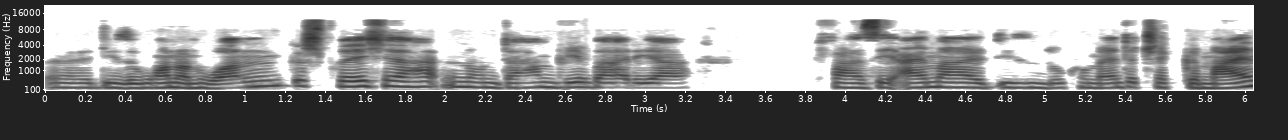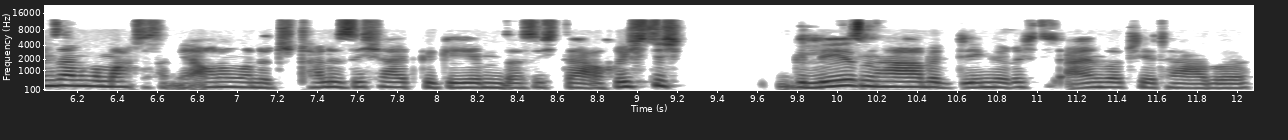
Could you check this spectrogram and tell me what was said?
äh, diese One-on-One-Gespräche hatten und da haben wir beide ja quasi einmal diesen Dokumente-Check gemeinsam gemacht. Das hat mir auch nochmal eine totale Sicherheit gegeben, dass ich da auch richtig gelesen habe, Dinge richtig einsortiert habe.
